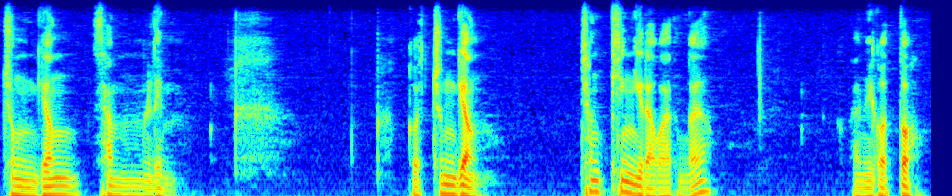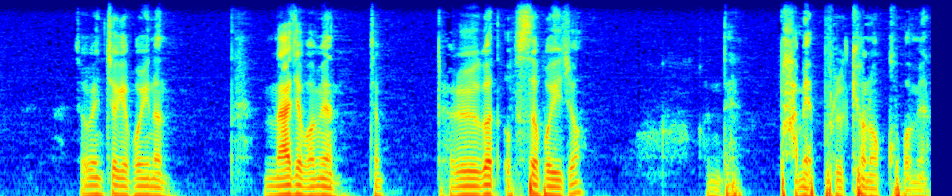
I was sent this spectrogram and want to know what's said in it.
중경 삼림 그 중경 청킹이라고 하던가요? 그럼 이것도 저 왼쪽에 보이는 낮에 보면 좀 별것 없어 보이죠? 그런데 밤에 불을 켜놓고 보면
